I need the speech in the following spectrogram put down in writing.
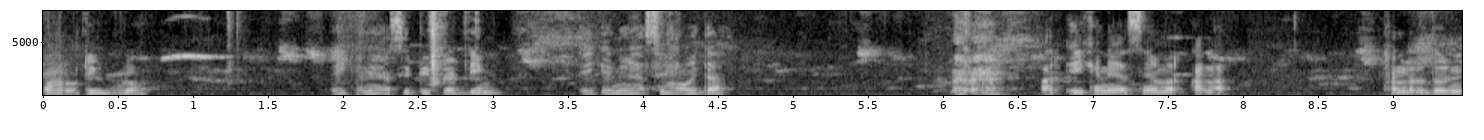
পাউরুটির গুঁড়ো, এইখানে আছে পিঁপড়ার ডিম, এইখানে আছে ময়দা, আর এইখানে আছে আমার কালার। ঠান্ডার ধরেন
